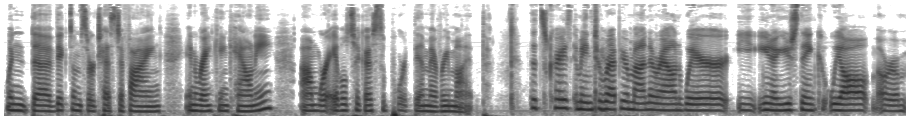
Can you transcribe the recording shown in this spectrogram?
when the victims are testifying in Rankin County. Um, we're able to go support them every month. That's crazy. I mean, to wrap your mind around where you, you know you just think we all, or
